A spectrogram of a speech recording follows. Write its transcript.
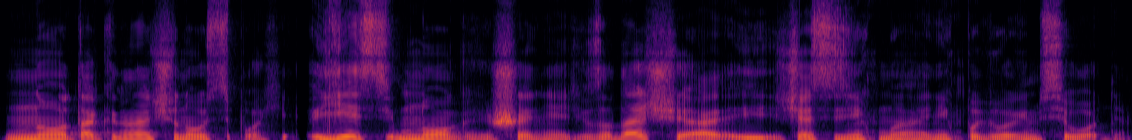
Но так или иначе, новости плохие. Есть много решений этих задач, а и часть из них мы о них поговорим сегодня.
